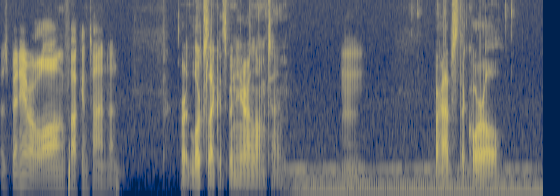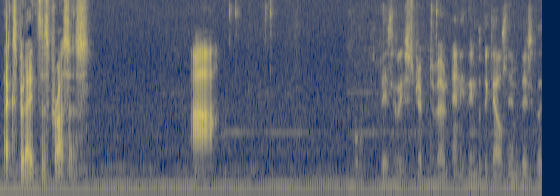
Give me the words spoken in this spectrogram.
It's been here a long fucking time then. or it looks like it's been here a long time. Mm. Perhaps the coral expedites this process. Ah. Basically stripped about anything but the calcium, basically.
